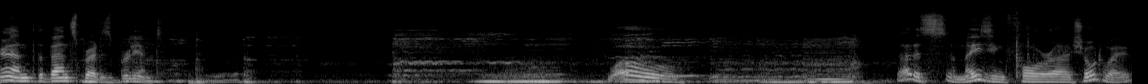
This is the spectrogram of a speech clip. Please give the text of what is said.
And the band spread is brilliant. Whoa! That is amazing for uh, shortwave.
